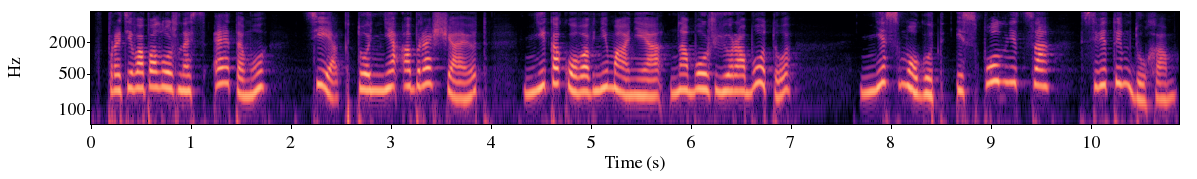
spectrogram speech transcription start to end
В противоположность этому, те, кто не обращают никакого внимания на Божью работу, не смогут исполниться Святым Духом.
